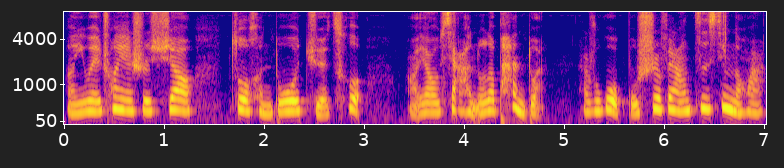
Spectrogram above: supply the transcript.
啊，因为创业是需要做很多决策啊，要下很多的判断。那如果不是非常自信的话，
